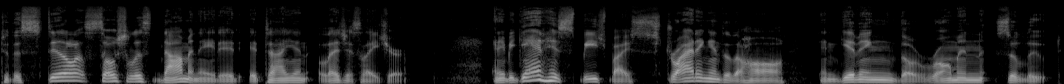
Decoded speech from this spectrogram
to the still socialist dominated Italian legislature and he began his speech by striding into the hall and giving the Roman salute.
